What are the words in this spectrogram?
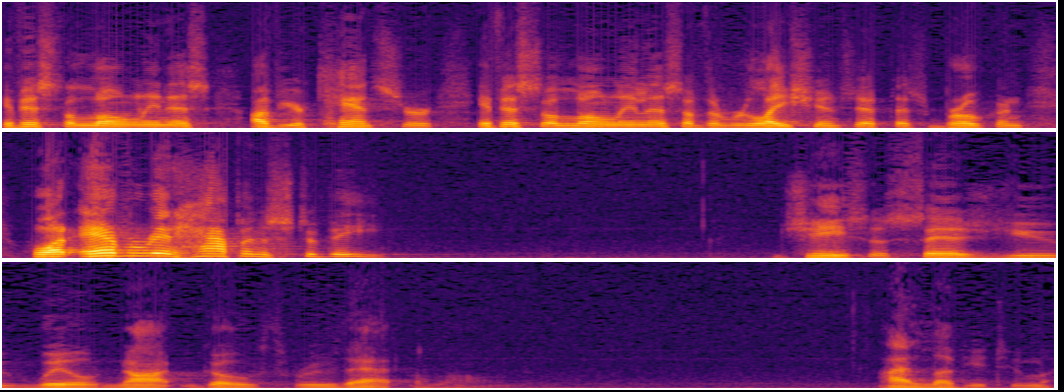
if it's the loneliness of your cancer, if it's the loneliness of the relationship that's broken, whatever it happens to be, Jesus says you will not go through that alone. I love you too much.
